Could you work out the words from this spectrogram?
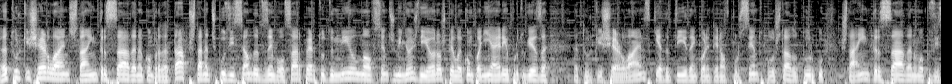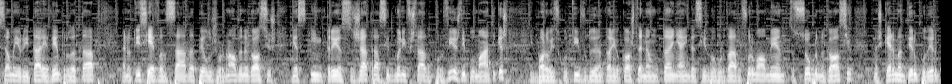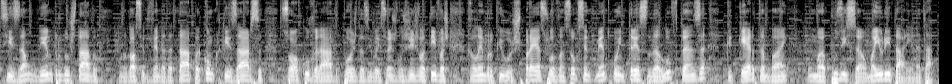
A Turkish Airlines está interessada na compra da TAP, está na disposição de desembolsar perto de 1.900 milhões de euros pela companhia aérea portuguesa. A Turkish Airlines, que é detida em 49% pelo Estado turco, está interessada numa posição maioritária dentro da TAP a notícia é avançada pelo Jornal de Negócios. Esse interesse já terá sido manifestado por vias diplomáticas, embora o executivo de António Costa não tenha ainda sido abordado formalmente sobre o negócio, mas quer manter o poder de decisão dentro do Estado. O negócio de venda da TAP a concretizar-se só ocorrerá depois das eleições legislativas. Relembro que o Expresso avançou recentemente com o interesse da Lufthansa, que quer também uma posição maioritária na TAP.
